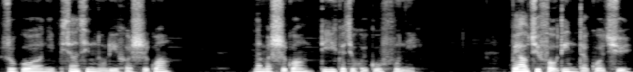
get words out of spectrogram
如果你不相信努力和时光，那么时光第一个就会辜负你。不要去否定你的过去，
